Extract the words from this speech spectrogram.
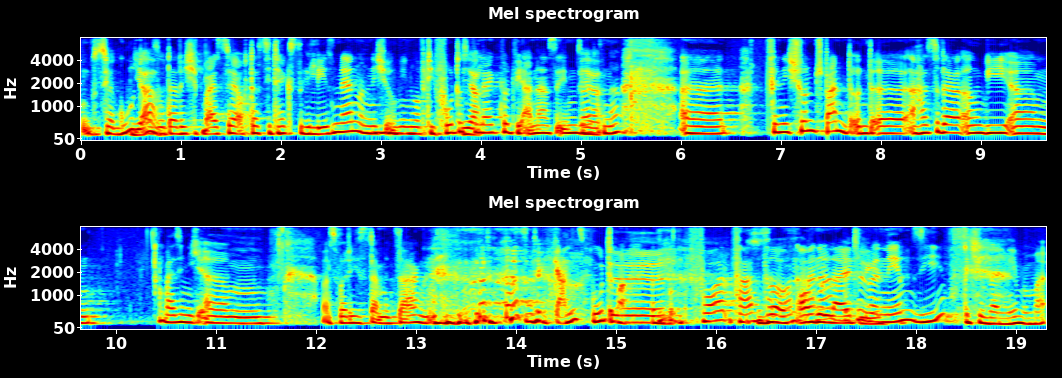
das ist ja gut. Mhm. Ja. Also dadurch weißt du ja auch, dass die Texte gelesen werden und nicht irgendwie nur auf die Fotos Ja. geliked wird, wie Anna es eben sagt. Ja. Ne? Äh, Finde ich schon spannend. Und äh, hast du da irgendwie, ähm, weiß ich nicht, ähm, was wollte ich jetzt damit sagen? Das ist eine ganz gute Frage. Vor, Faden So, verloren. Frau Anna, bitte übernehmen Sie. Ich übernehme mal.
